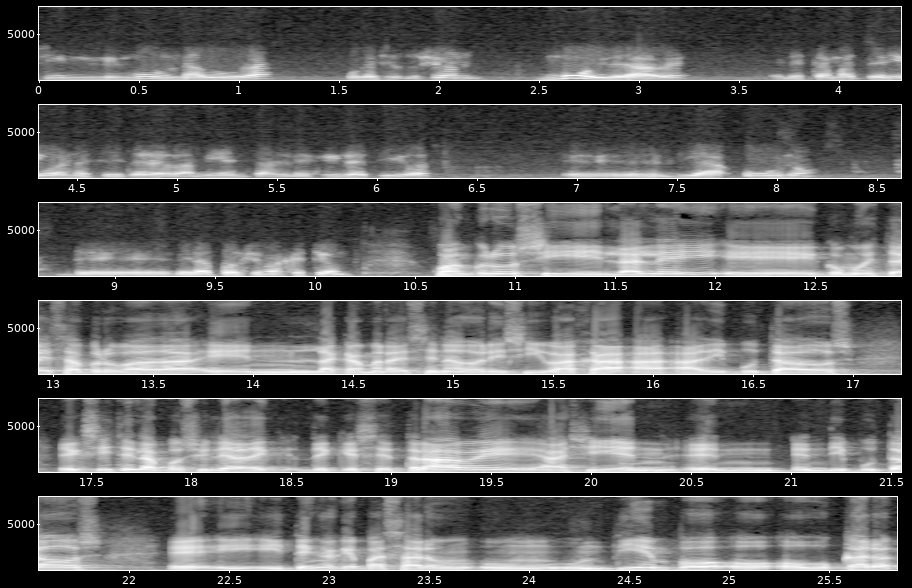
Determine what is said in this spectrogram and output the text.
sin ninguna duda una situación muy grave en esta materia. Y va a necesitar herramientas legislativas eh, desde el día 1 de, la próxima gestión. Juan Cruz, si la ley, eh, como está es aprobada en la Cámara de Senadores y baja a, diputados, ¿existe la posibilidad de, que se trabe allí en, en, diputados eh, y, tenga que pasar un, tiempo o, buscar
